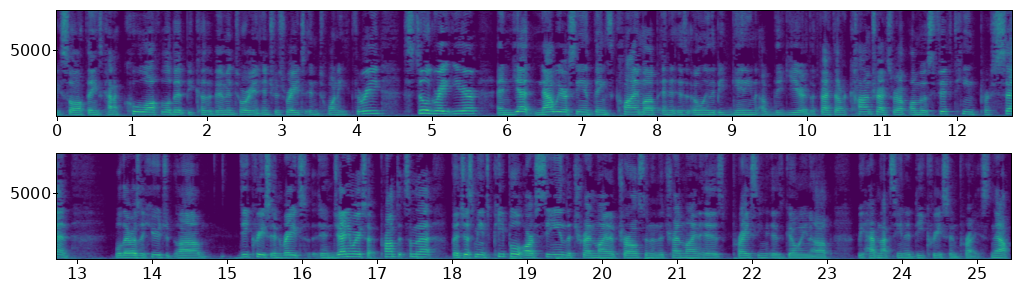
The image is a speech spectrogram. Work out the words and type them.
We saw things kind of cool off a little bit because of inventory and interest rates in 23. Still a great year. And yet now we are seeing things climb up and it is only the beginning of the year. The fact that our contracts are up almost 15%, well, there was a huge um, decrease in rates in January, so it prompted some of that, but it just means people are seeing the trend line of Charleston, and the trend line is pricing is going up. We have not seen a decrease in price. Now,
